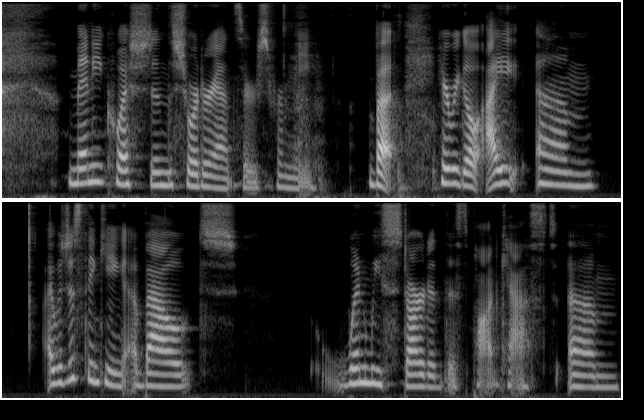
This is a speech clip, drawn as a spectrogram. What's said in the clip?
Many questions, shorter answers from me. But here we go. I um I was just thinking about when we started this podcast. Um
